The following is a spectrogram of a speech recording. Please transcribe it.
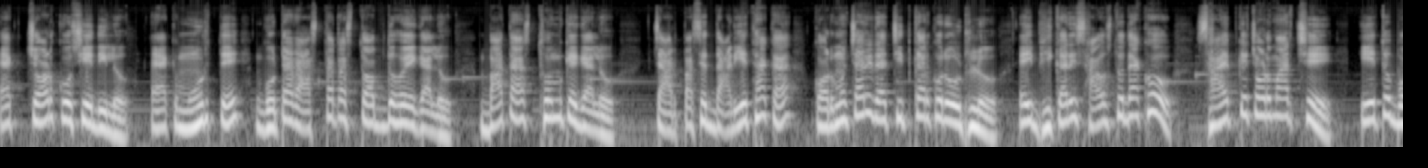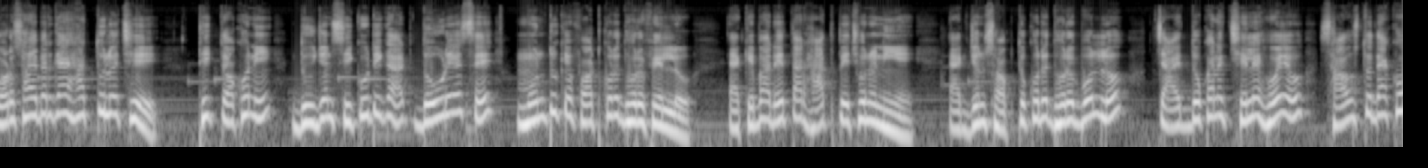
এক চড় কষিয়ে দিল। এক মুহূর্তে গোটা রাস্তাটা স্তব্ধ হয়ে গেল, বাতাস থমকে গেল। চারপাশে দাঁড়িয়ে থাকা কর্মচারীরা চিৎকার করে উঠল, এই ভিখারি সাহস তো দেখো, সাহেবকে চড় মারছে। এ তো বড় সাহেবের গায়ে হাত তুলেছে। ঠিক তখনই দুইজন সিকিউরিটি গার্ড দৌড়ে এসে মন্টুকে ফট করে ধরে ফেলল, একেবারে তার হাত পেছনে নিয়ে। একজন শক্ত করে ধরে বলল, চায়ের দোকানের ছেলে হয়েও সাহস তো দেখো,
